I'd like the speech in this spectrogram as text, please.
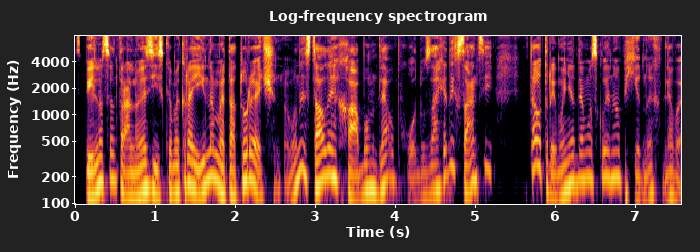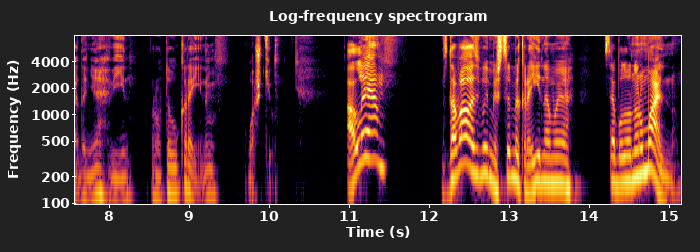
спільно з центральноазійськими країнами та Туреччиною. Вони стали хабом для обходу західних санкцій та отримання для Москви необхідних для ведення війн проти України коштів. Але, здавалось би, між цими країнами все було нормально.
